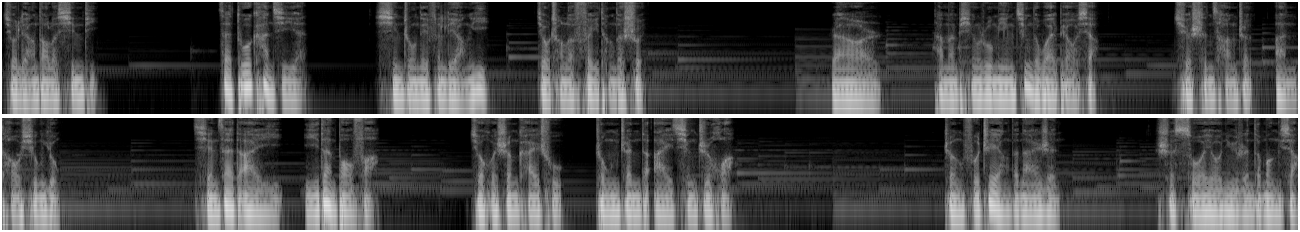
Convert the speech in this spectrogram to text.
就凉到了心底，再多看几眼。心中那份凉意，就成了沸腾的水。然而，他们平如明镜的外表下，却深藏着暗涛汹涌。潜在的爱意一旦爆发，就会盛开出忠贞的爱情之花。征服这样的男人，是所有女人的梦想。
